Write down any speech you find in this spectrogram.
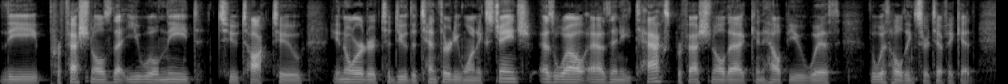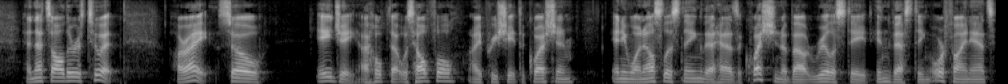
the professionals that you will need to talk to in order to do the 1031 exchange, as well as any tax professional that can help you with the withholding certificate. And that's all there is to it. All right. So, AJ, I hope that was helpful. I appreciate the question. Anyone else listening that has a question about real estate, investing, or finance,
